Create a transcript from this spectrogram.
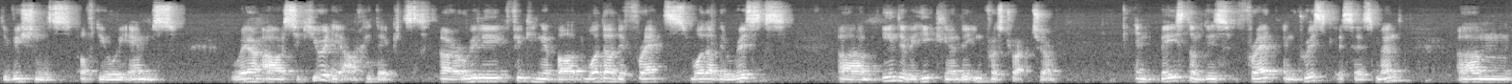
divisions of the OEMs, where our security architects are really thinking about what are the threats, what are the risks um, in the vehicle and the infrastructure. And based on this threat and risk assessment, um,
